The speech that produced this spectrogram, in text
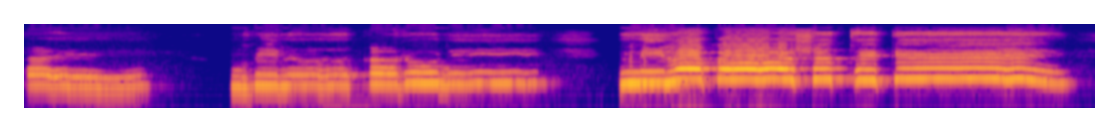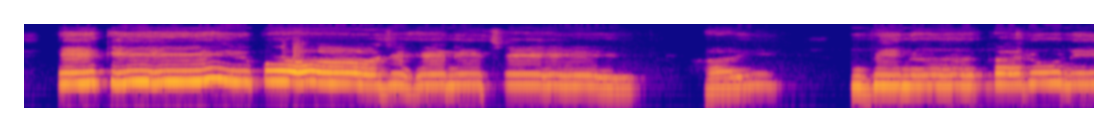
হায়। বিনা কারণে নীলাকাশ থেকে একে বাজ হেনেছে, হায়। বিনা কারণে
